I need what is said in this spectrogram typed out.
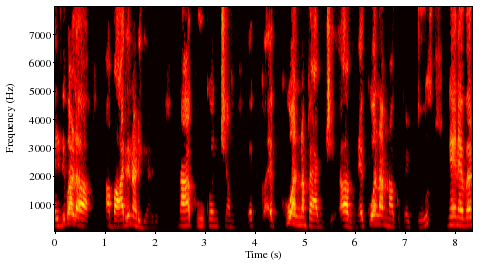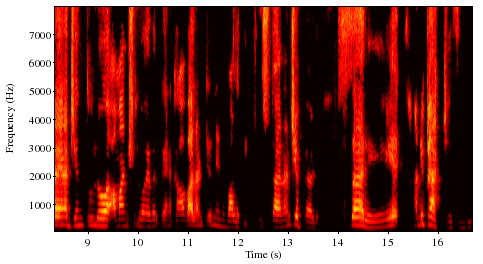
వెళ్ళి వాళ్ళ ఆ భార్యను అడిగాడు. నాకు కొంచెం ఎక్కువ అన్నం ప్యాక్ చే ఎక్కువ అన్నం నాకు పెట్టు. నేను ఎవరైనా జంతువులో ఆ మనుషులు ఎవరికైనా కావాలంటే నేను వాళ్ళకి ఇస్తానని చెప్పాడు. సరే అని ప్యాక్ చేసింది.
